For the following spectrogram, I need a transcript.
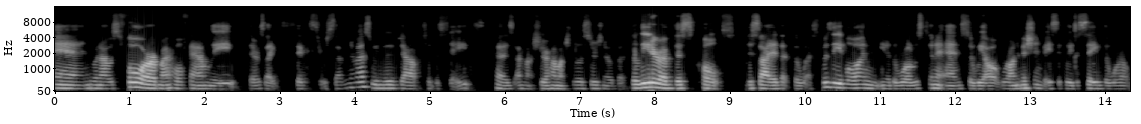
And when I was four, my whole family, there's like six or seven of us, we moved out to the States because I'm not sure how much the listeners know, but the leader of this cult decided that the West was evil and you know the world was going to end. So we all were on a mission basically to save the world.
